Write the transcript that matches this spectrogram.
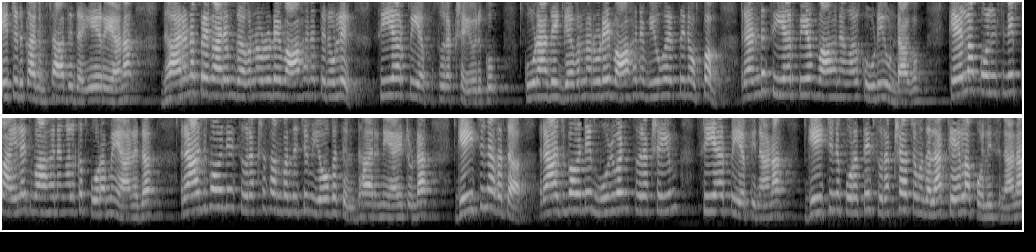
ഏറ്റെടുക്കാനും സാധ്യത ഏറെയാണ്. ധാരണ പ്രകാരം ഗവർണറുടെ വാഹനത്തിനുള്ളിൽ സി ആർ പി എഫ് സുരക്ഷയൊരുക്കും. കൂടാതെ ഗവർണറുടെ വാഹന വ്യൂഹത്തിനൊപ്പം രണ്ട് സി ആർ പി എഫ് വാഹനങ്ങൾ കൂടി ഉണ്ടാകും. കേരള പോലീസിന്റെ പൈലറ്റ് വാഹനങ്ങൾക്ക് പുറമെയാണിത്. രാജ്ഭവന്റെ സുരക്ഷ സംബന്ധിച്ചും യോഗത്തിൽ ധാരണയായിട്ടുണ്ട്. ഗേറ്റിനകത്ത് രാജ്ഭവന്റെ മുഴുവൻ സുരക്ഷയും സി ആർ പി എഫിനാണ് ഗേറ്റിന് പുറത്തെ സുരക്ഷാ ചുമതല കേരള പോലീസിനാണ്.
